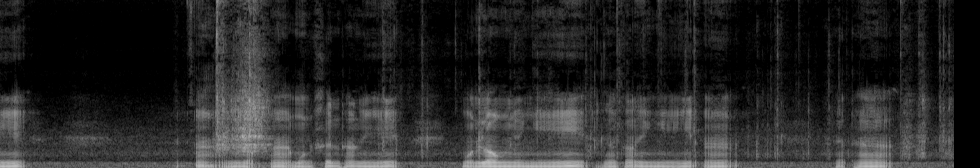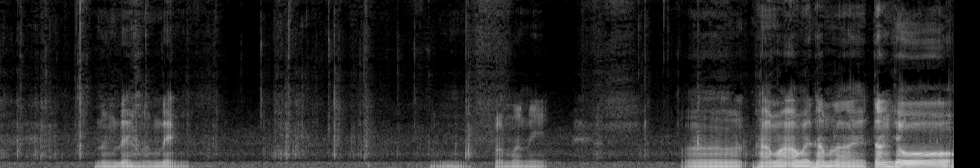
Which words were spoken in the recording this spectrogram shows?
นี้ อ่ามันแบบอ่าหมุนขึ้นเท่านี้ หมุนลงอย่างนี้ แล้วก็อย่างนี้ อ่าแต่ถ้าหนึ่งแดงหนึ่งแดงประมาณนี้ เอ่อ ถามว่าเอาไว้ทำอะไร ตั้งโชว์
